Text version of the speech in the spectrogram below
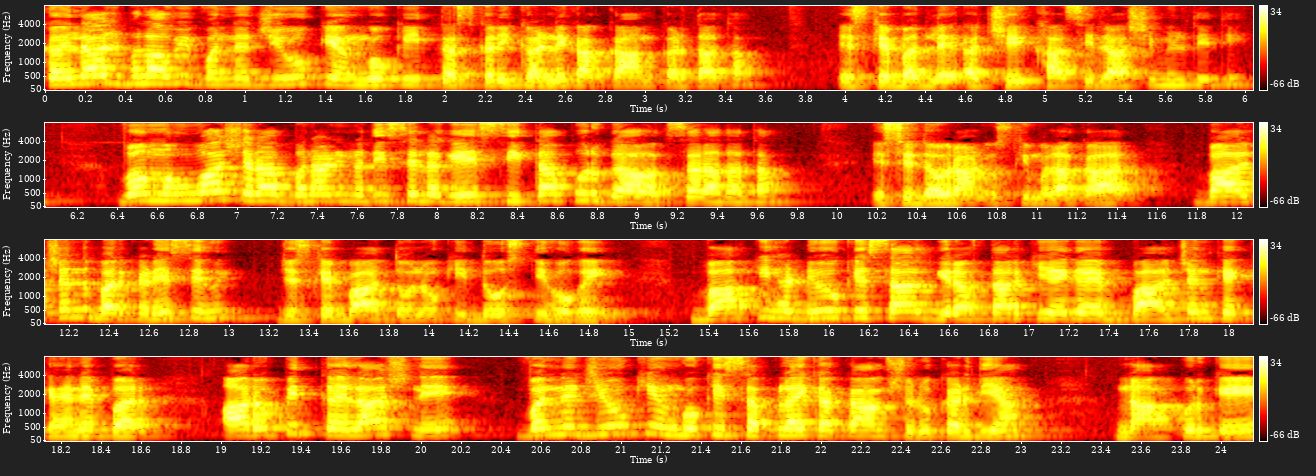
कैलाश भलावी वन्य जीवों के अंगों की तस्करी करने का काम करता था। इसके बदले अच्छी खासी राशि मिलती थी। वह महुआ शराब बनाने नदी से लगे सीतापुर गाँव अक्सर आता था। इसी दौरान उसकी मुलाकात बालचंद बरकड़े से हुई, जिसके बाद दोनों की दोस्ती हो गई। बाकी हड्डियों के साथ गिरफ़्तार किए गए बालचंद के कहने पर आरोपित कैलाश ने वन्यजीवों की अंगों की सप्लाई का काम शुरू कर दिया। नागपुर के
